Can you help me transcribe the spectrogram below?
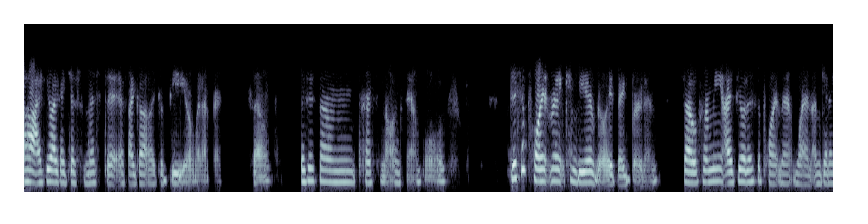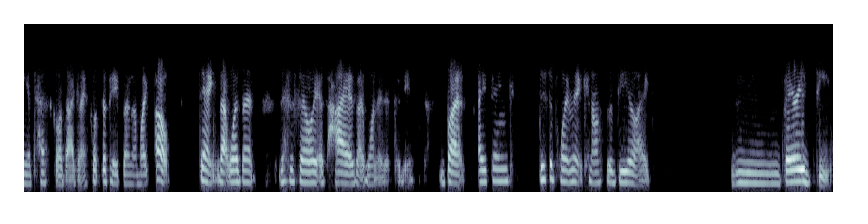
oh, I feel like I just missed it if I got like a B or whatever. So those are some personal examples. Disappointment can be a really big burden. So for me, I feel disappointment when I'm getting a test score back and I flip the paper and I'm like, oh, dang, that wasn't necessarily as high as I wanted it to be. But I think disappointment can also be like mm, very deep.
